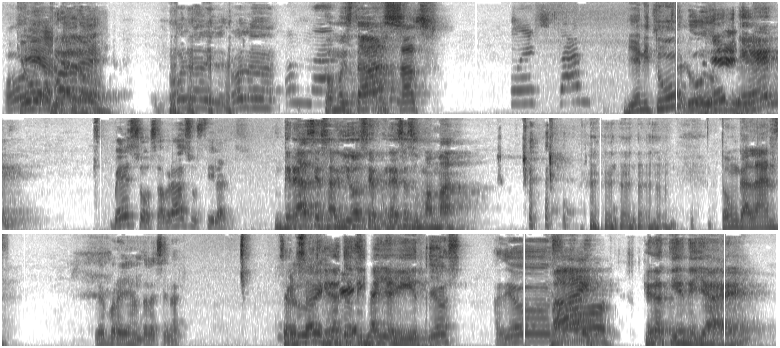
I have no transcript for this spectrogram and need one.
Hola, hola, dile, hola. ¿Cómo ¿Cómo estás? estás? ¿Cómo están? Bien, ¿y tú? Saludos. Bien. Besos, abrazos, tírales. Gracias a Dios se parece a su mamá. Un galán. Ven por allá, anda a cenar. pero Saludos. sabes Quédate que ya Yair. Adiós. Adiós. Bye. ¿Qué edad tiene ya, eh?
